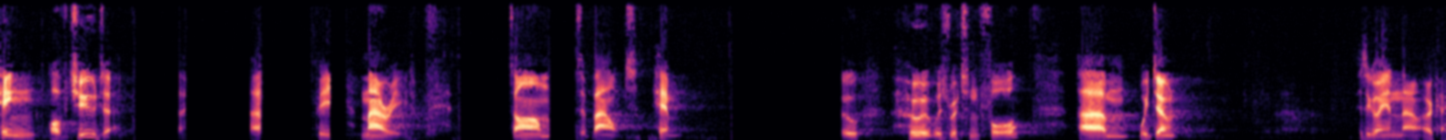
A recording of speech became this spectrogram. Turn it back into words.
king of Judah uh, be married. Psalm is about him. So, who it was written for, um, we don't. Is it going in now? Okay.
